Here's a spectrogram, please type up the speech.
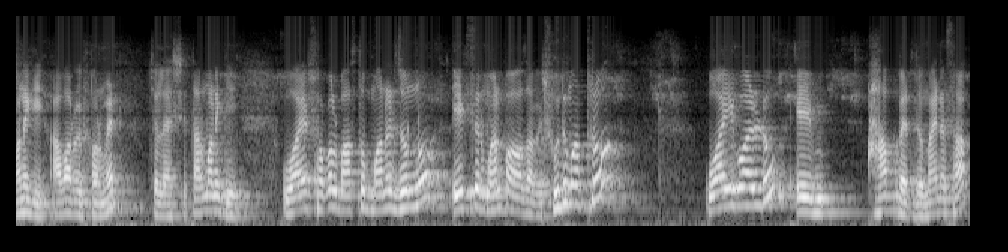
মানে কি? আবার ওই ফর্মেট চলে আসছে। তার মানে কি? ওয়াইয়ের সকল বাস্তব মানের জন্য এক্সের মান পাওয়া যাবে। শুধুমাত্র ওয়াই ইকুয়াল টু এই হাফ ব্যতীত মাইনাস হাফ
